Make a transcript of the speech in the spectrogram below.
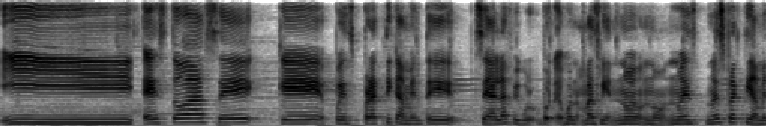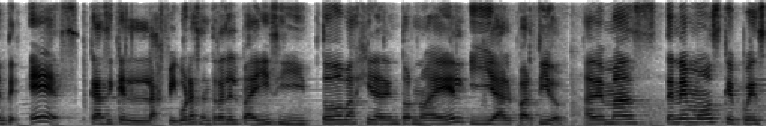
Y esto hace que pues prácticamente sea la figura, bueno, más bien, no, no, no es, no es prácticamente, es casi que la figura central del país y todo va a girar en torno a él y al partido. Además, tenemos que pues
